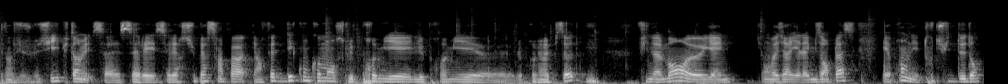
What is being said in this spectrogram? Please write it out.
Et donc je me suis dit, putain, mais ça, ça, a l'air super sympa. Et en fait, dès qu'on commence le premier, le premier, le premier épisode, finalement, il y a on va dire, il y a la mise en place. Et après, on est tout de suite dedans.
